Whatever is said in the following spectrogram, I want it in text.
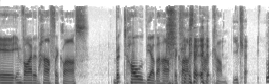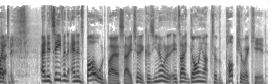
uh, invited half the class, but told the other half the class they can't come. You can't. Like, and it's even and it's bold by SA too, because you know what? It's like going up to the popular kid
